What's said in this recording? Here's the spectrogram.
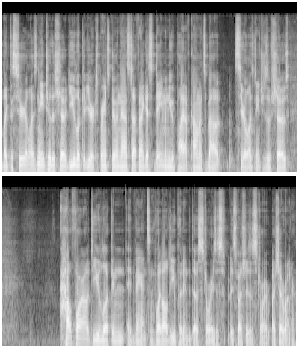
like the serialized nature of the show? Do you look at your experience doing that stuff? And I guess Damon, you would probably have comments about serialized natures of shows. how far out do you look in advance, and what all do you put into those stories, especially as a story a showrunner?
